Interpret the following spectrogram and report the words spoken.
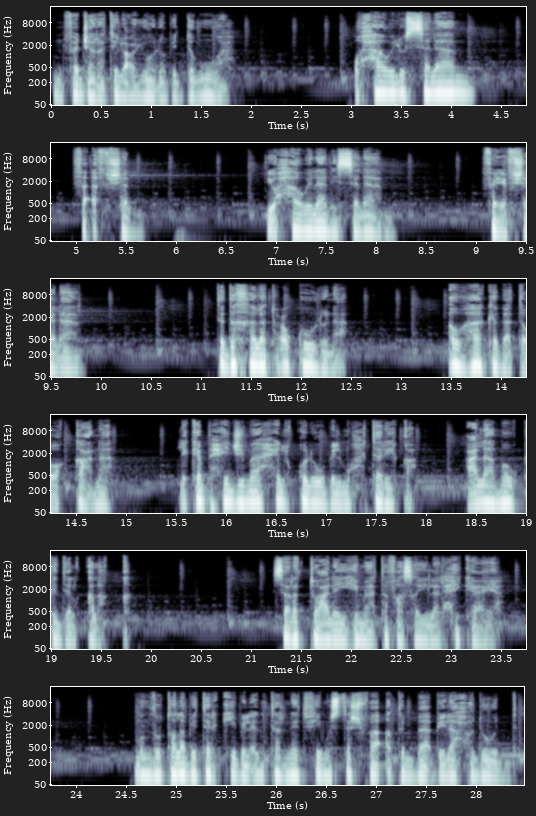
انفجرت العيون بالدموع. أحاول السلام فأفشل. يحاولان السلام فيفشلان. تدخلت عقولنا. أو هكذا توقعنا لكبح جماح القلوب المحترقة على موقد القلق. سردت عليهما تفاصيل الحكاية. منذ طلب تركيب الإنترنت في مستشفى أطباء بلا حدود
